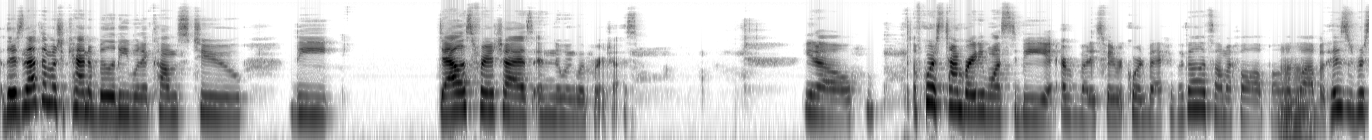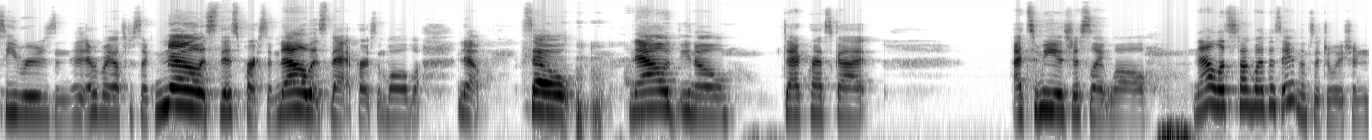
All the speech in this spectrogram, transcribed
there's not that much accountability when it comes to the Dallas franchise and New England franchise. You know, of course, Tom Brady wants to be everybody's favorite quarterback. He's like, oh, it's all my fault, blah, blah, blah. But his receivers and everybody else just like, no, it's this person. No, it's that person, blah, blah, blah. No. So now, you know, Dak Prescott, uh, to me, is just like, well, now let's talk about this anthem situation.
